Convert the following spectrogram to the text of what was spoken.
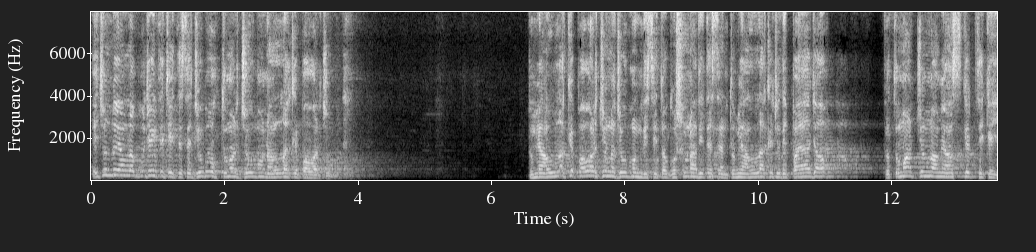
এই জন্যই আল্লাহ বুঝাইতে চাইতেছে, যুবক, তোমার যৌবন আল্লাহকে পাওয়ার জন্য। তুমি আল্লাহকে পাওয়ার জন্য যৌবন দিছি, তো ঘোষণা দিতেছেন, তুমি আল্লাহকে যদি পায়া যাও, তো তোমার জন্য আমি আজকের থেকেই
